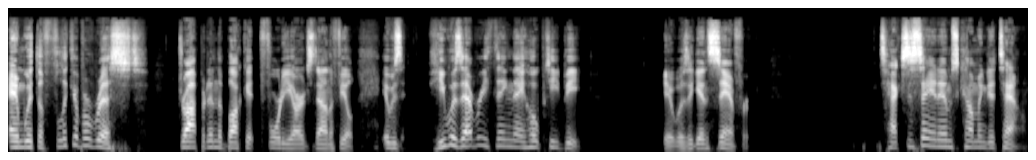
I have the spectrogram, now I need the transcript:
and with a flick of a wrist, drop it in the bucket 40 yards down the field. It was he was everything they hoped he'd be. It was against Samford. Texas A&M's coming to town.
